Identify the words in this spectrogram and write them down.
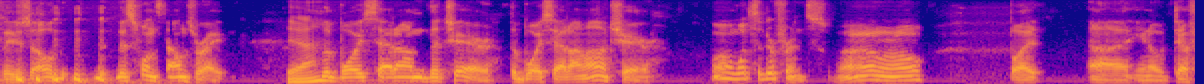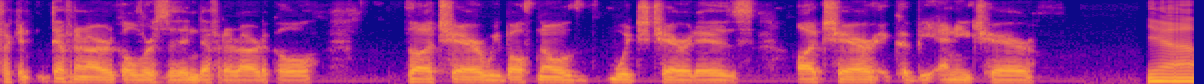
They just oh this one sounds right. Yeah. The boy sat on the chair. The boy sat on a chair. Well, what's the difference? I don't know. But uh, you know, definite definite article versus indefinite article. the chair. We both know which chair it is. A chair. It could be any chair. Yeah,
